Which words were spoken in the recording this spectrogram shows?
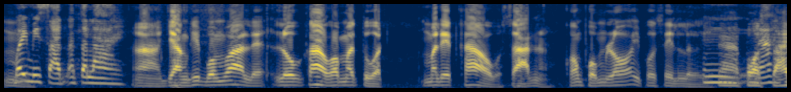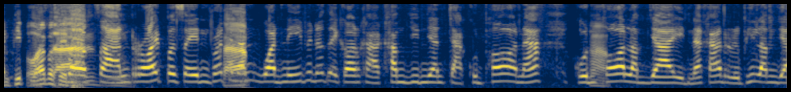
อืม ไม่มีสารอันตราย อ่าอย่างที่ผมว่าแหละโรงข้าวเขามาตรวจเมล็ดข้าวสารน่ะ ขของผมร้อยเปอร์เซ็นต์เลย ม อ่าปลอดนะสารพิษปลร้ออยดเปอร์เซ็นสาต์ ปลอดสารร้อยเปอร์เซ็นต์เพราะฉะนั้นครับวันนี้พี่น้องเกษตรกรค่ะคำยืนยันจากคุณพ่อนะ คุณครับพ่อลำไยนะคะ หรือพี่ลำไย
